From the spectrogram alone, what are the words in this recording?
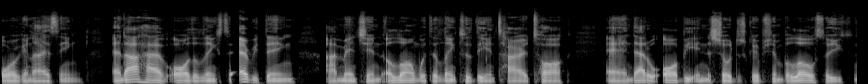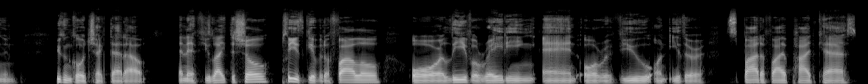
Organizing. And I'll have all the links to everything I mentioned, along with the link to the entire talk. And that'll all be in the show description below. So you can you can go check that out. And if you like the show, please give it a follow or leave a rating and or review on either Spotify podcast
